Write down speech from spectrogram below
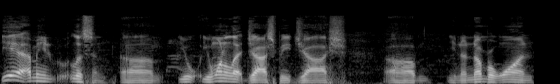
Yeah, I mean, listen, um, you you want to let Josh be Josh. Um, you know, number one,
